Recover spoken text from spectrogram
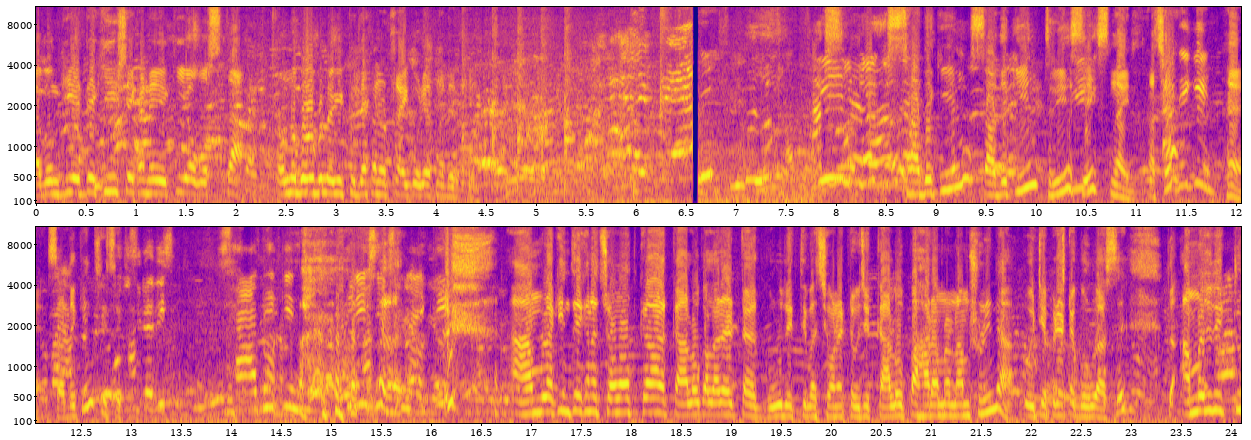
এবং গিয়ে দেখি সেখানে কি অবস্থা। অন্য গরুগুলো একটু দেখানোর ট্রাই করি আপনাদেরকে। Sadekin Sadekin three six nine আচ্ছা? হ্যাঁ সাদেকিন থ্রি সিক্স আমরা কিন্তু এখানে চমৎকার কালো কালারের একটা গরু দেখতে পাচ্ছি। অনেকটা ওই যে কালো পাহাড় আমরা নাম শুনি না? ওই টাইপের একটা গরু আছে। তো আমরা যদি একটু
